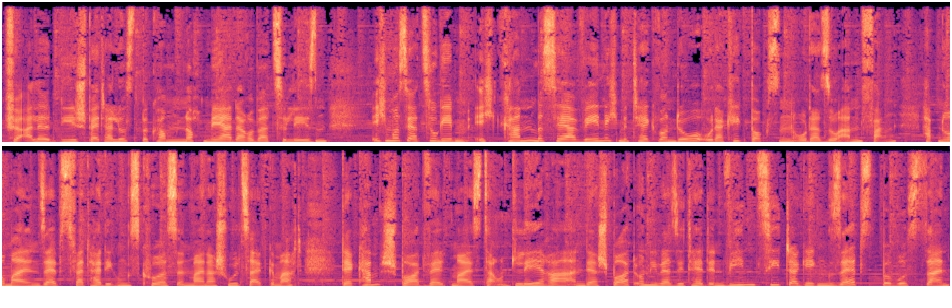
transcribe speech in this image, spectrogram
Für alle, die später Lust bekommen, noch mehr darüber zu lesen. Ich muss ja zugeben, ich kann bisher wenig mit Taekwondo oder Kickboxen oder so anfangen, Hab nur mal einen Selbstverteidigungskurs in meiner Schulzeit gemacht. Der Kampfsportweltmeister und Lehrer an der Sportuniversität in Wien zieht dagegen Selbstbewusstsein,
